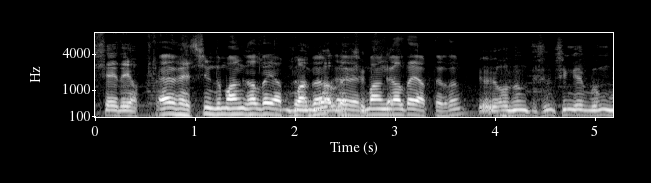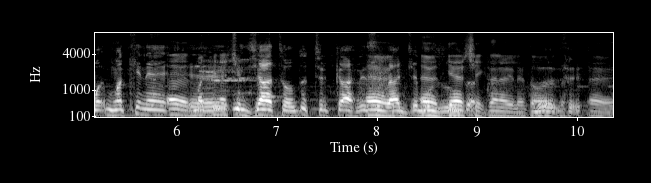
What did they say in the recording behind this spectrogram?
şeyde yaptık. Evet, şimdi mangalda yaptırdım. Mangalda evet, çok mangalda yaptırdım. Ee, Onun dışında çünkü bu ma- makine, Evet, makine e, çıktı. icat oldu. Türk kahvesi Evet, bence evet bozuldu. gerçekten öyle. Doğru. Şey- Evet.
